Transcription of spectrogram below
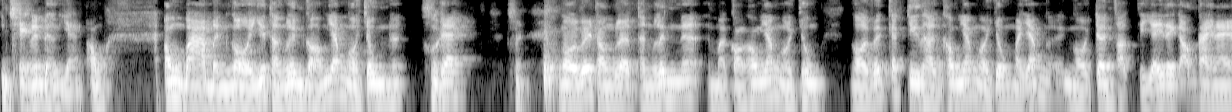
Chuyện nó đơn giản. Ông ông bà mình ngồi với thần linh còn không dám ngồi chung nữa. Ok? ngồi với thần thần linh á, mà còn không dám ngồi chung. Ngồi với các chư thần không dám ngồi chung mà dám ngồi trên Phật thì vậy thì ông thầy này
